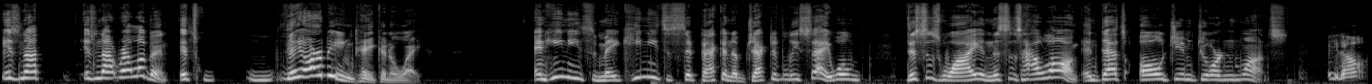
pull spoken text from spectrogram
Is not is not relevant. It's they are being taken away. And he needs to make, he needs to sit back and objectively say, well, this is why and this is how long. And that's all Jim Jordan wants. You know,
